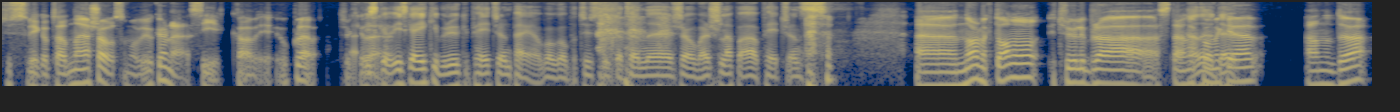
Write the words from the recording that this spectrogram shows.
Tusvik og Tønne-show, så må vi jo kunne si hva vi opplever. Ja, Vi skal, vi skal ikke bruke Patrion-penger på å gå på Tusvik og Tønne-show. Bare slapp av, patrons. Uh, Norm MacDonald, utrolig bra standup-komiker. Han er død.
